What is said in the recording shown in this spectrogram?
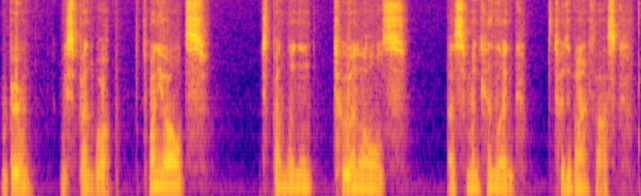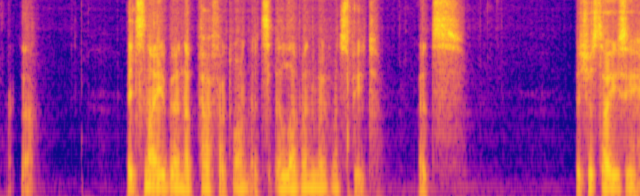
and boom we spend what 20 alts Expand on two annuls and summon kindling, two divine flask, like that. It's not even a perfect one. It's 11 movement speed. It's it's just that easy.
